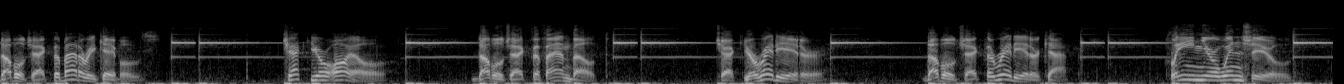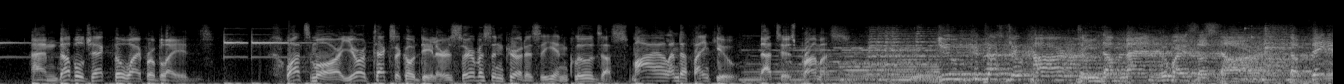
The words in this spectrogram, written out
double check the battery cables, Check your oil. Double check the fan belt. Check your radiator. Double check the radiator cap. Clean your windshield. And double check the wiper blades. What's more, your Texaco dealer's service and courtesy includes a smile and a thank you. That's his promise. You can trust your car to the man who wears the star, the big,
